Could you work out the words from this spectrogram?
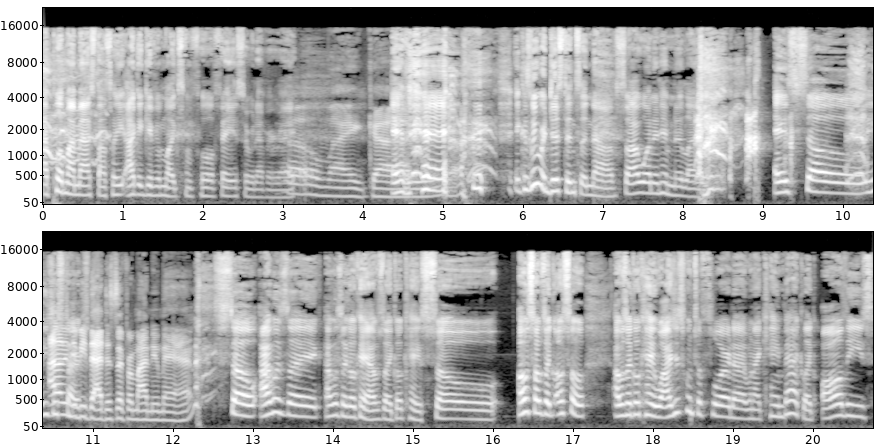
I put my mask on so he, I could give him like some full face or whatever, right? Oh my god. And because we were distance enough, so I wanted him to like. And so he just I don't need to be that distant from my new man. so I was like, I was like, okay, I was like, okay, so, oh, so I was like, oh, so I was like, okay, well, I just went to Florida. When I came back, like all these,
